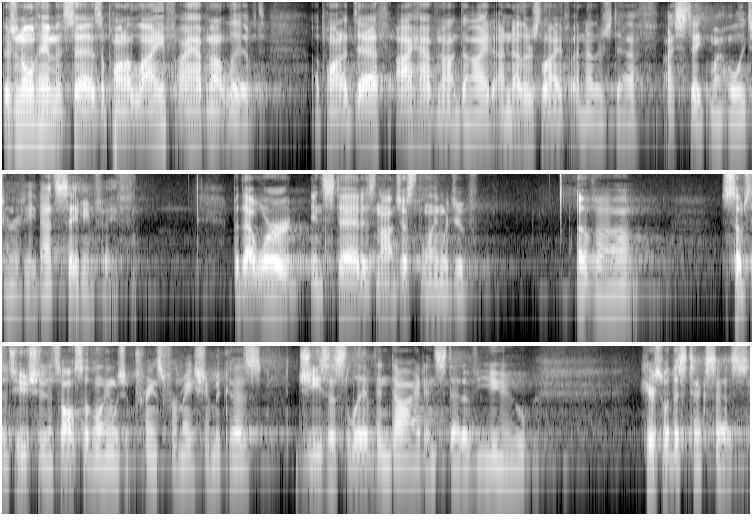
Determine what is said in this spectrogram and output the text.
There's an old hymn that says, Upon a life I have not lived, upon a death I have not died. Another's life, another's death. I stake my whole eternity. That's saving faith. But that word instead is not just the language of, of uh, substitution, it's also the language of transformation because Jesus lived and died instead of you Here's what this text says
